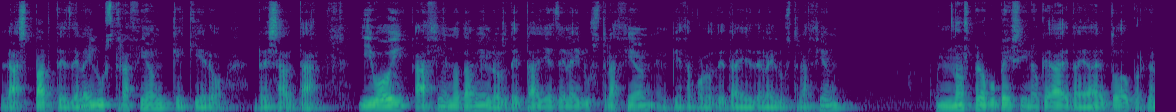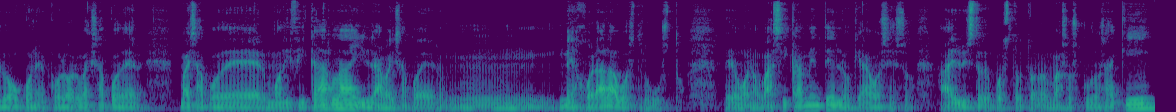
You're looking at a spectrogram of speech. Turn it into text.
las partes de la ilustración que quiero resaltar. Y voy haciendo también los detalles de la ilustración, empiezo con los detalles de la ilustración. No os preocupéis si no queda detallada del todo porque luego con el color vais a poder, vais a poder modificarla y la vais a poder mm, mejorar a vuestro gusto. Pero bueno, básicamente lo que hago es eso. Habéis visto que he puesto tonos más oscuros aquí,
